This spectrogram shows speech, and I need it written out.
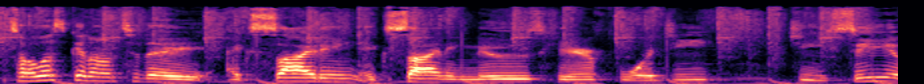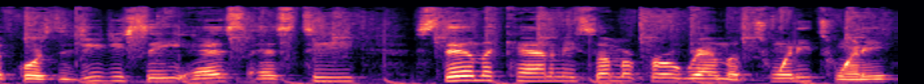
So let's get on to the exciting, exciting news here for GGC. Of course, the GGC SST STEM Academy Summer Program of 2020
